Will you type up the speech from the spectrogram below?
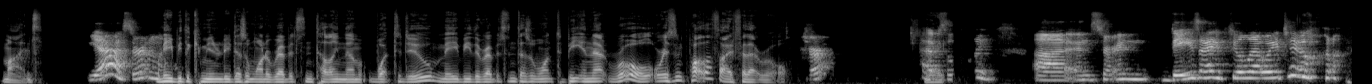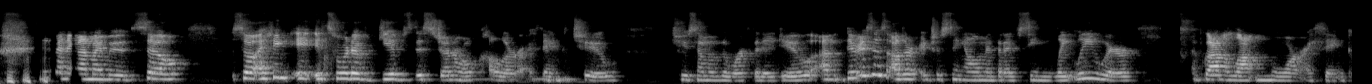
minds. Yeah, certainly. Maybe the community doesn't want a Rebbetzin telling them what to do. Maybe the Rebbetzin doesn't want to be in that role or isn't qualified for that role. Sure. Absolutely. Uh, and certain days I feel that way too, depending on my mood. So, so I think it, it, sort of gives this general color, I think, to to some of the work that I do. Um, there is this other interesting element that I've seen lately where I've gotten a lot more, I think,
